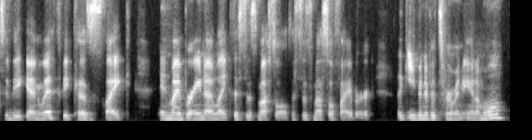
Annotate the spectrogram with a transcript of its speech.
to begin with because like in my brain i'm like this is muscle this is muscle fiber like even if it's from an animal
